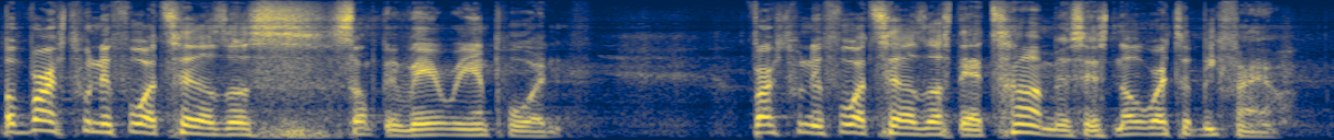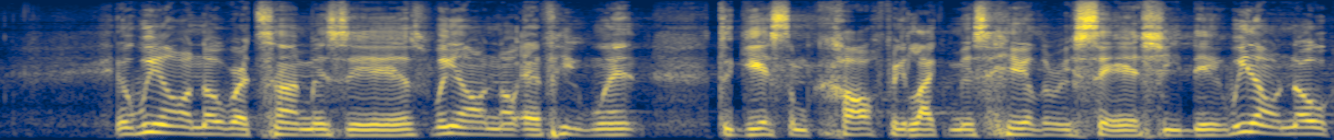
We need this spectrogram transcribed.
But verse 24 tells us something very important. Verse 24 tells us that Thomas is nowhere to be found. And we don't know where Thomas is. We don't know if he went to get some coffee like Miss Hillary said she did. We don't know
